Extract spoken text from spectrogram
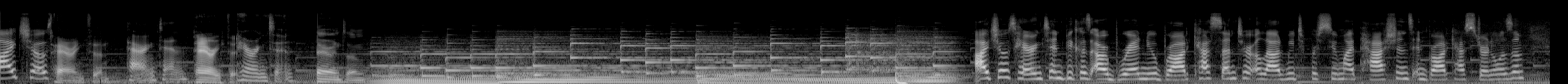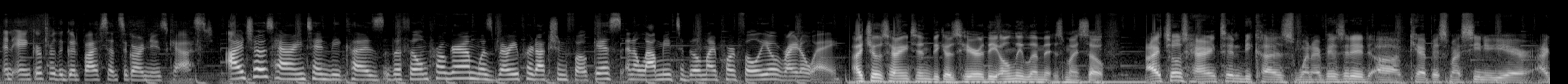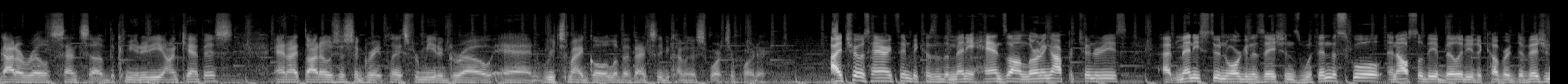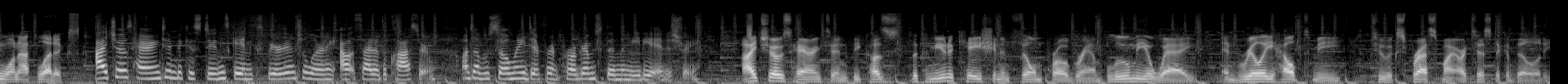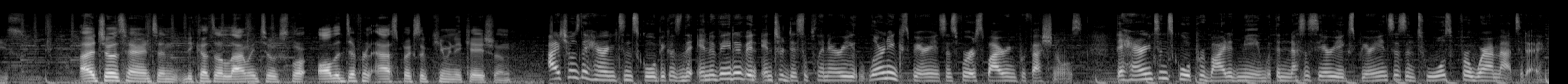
I chose Harrington. Harrington. Harrington. Harrington. Harrington. I chose Harrington because our brand new broadcast center allowed me to pursue my passions in broadcast journalism and anchor for the Good Five Cent Cigar newscast. I chose Harrington because the film program was very production focused and allowed me to build my portfolio right away. I chose Harrington because here the only limit is myself. I chose Harrington because when I visited uh, campus my senior year, I got a real sense of the community on campus and I thought it was just a great place for me to grow and reach my goal of eventually becoming a sports reporter. I chose Harrington because of the many hands-on learning opportunities at many student organizations within the school and also the ability to cover Division I athletics. I chose Harrington because students gain experiential learning outside of the classroom, on top of so many different programs within the media industry. I chose Harrington because the communication and film program blew me away and really helped me to express my artistic abilities. I chose Harrington because it allowed me to explore all the different aspects of communication. I chose the Harrington School because of the innovative and interdisciplinary learning experiences for aspiring professionals. The Harrington School provided me with the necessary experiences and tools for where I'm at today.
